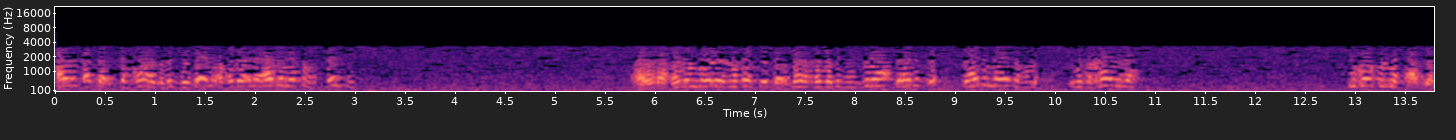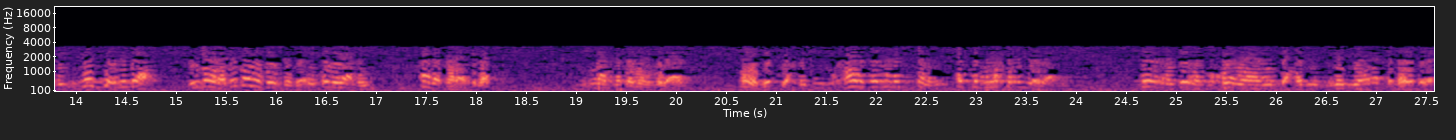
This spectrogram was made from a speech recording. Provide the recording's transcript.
هذا الأداء التحوال في الجزائر؟ على هذا الموقف السلبي هذا هذا الموضوع مدرسة بارك الله في الزراعة بهذه المواقف المتخاذلة. يقول كل مصحف يا أخي يرجع نداء بالدورة بدون سلسلة يقول يا أخي أنا قرأت لك ما كتبه فلان هو بس يحتاج مخالفة المنهج السلفي أكثر من نقل الرجال يعني بين بين الأخوة والتحديث إليه وكذا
